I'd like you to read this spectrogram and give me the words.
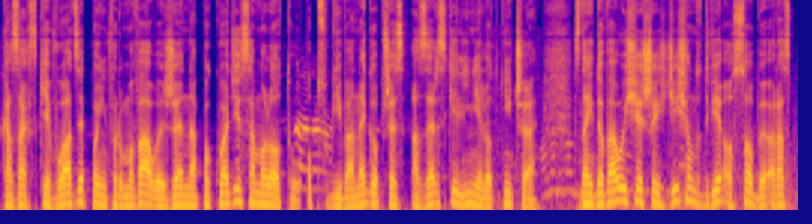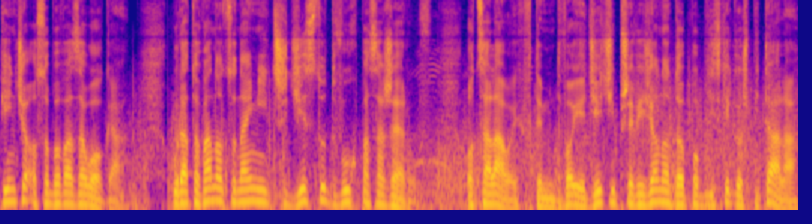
Kazachskie władze poinformowały, że na pokładzie samolotu obsługiwanego przez azerskie linie lotnicze znajdowały się 62 osoby oraz pięcioosobowa załoga. Uratowano co najmniej 32 pasażerów. Ocalałych, w tym dwoje dzieci, przewieziono do pobliskiego szpitala,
